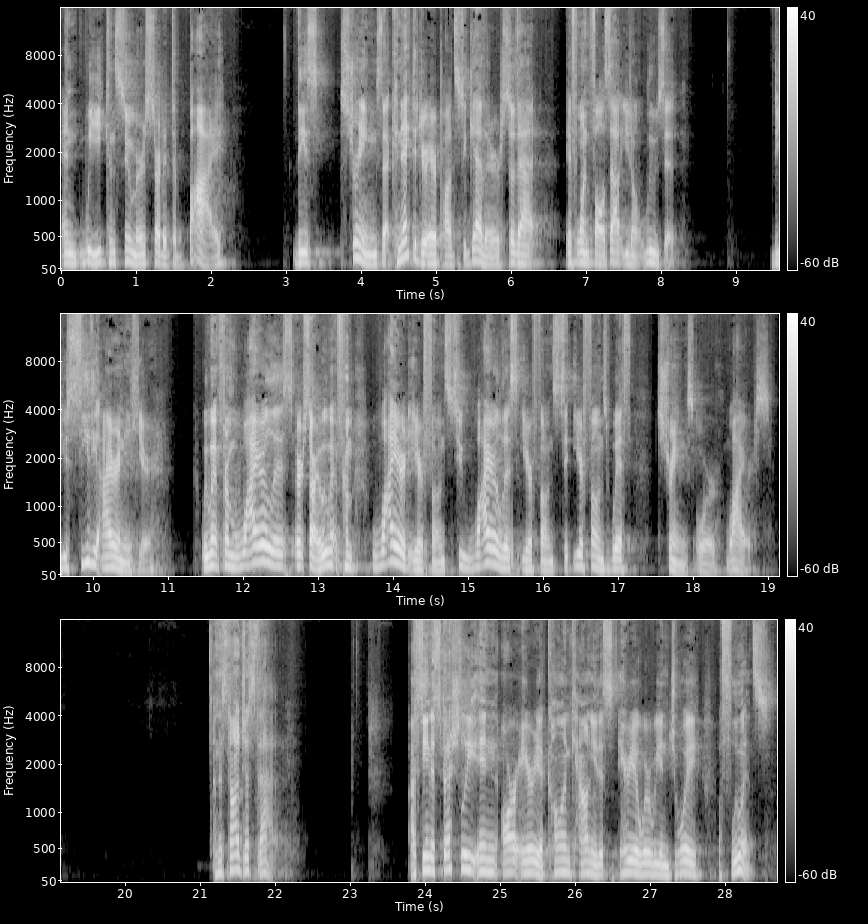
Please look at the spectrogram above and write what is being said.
and we, consumers, started to buy these strings that connected your AirPods together so that if one falls out, you don't lose it. Do you see the irony here? We went from wireless, or sorry, we went from wired earphones to wireless earphones to earphones with strings or wires. And it's not just that. I've seen, especially in our area, Collin County, this area where we enjoy affluence.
